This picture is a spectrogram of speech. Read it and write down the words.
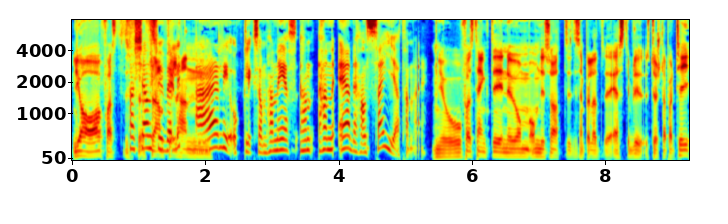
Ja, fast Han känns ju väldigt han... ärlig och liksom, han, är, han, han är det han säger att han är. Jo, fast tänk dig nu om, om det är så att till exempel att SD blir största parti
